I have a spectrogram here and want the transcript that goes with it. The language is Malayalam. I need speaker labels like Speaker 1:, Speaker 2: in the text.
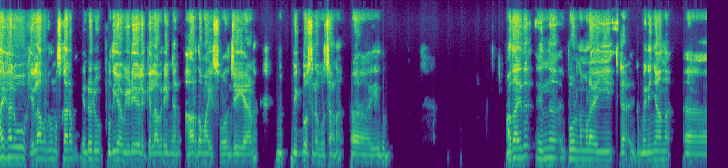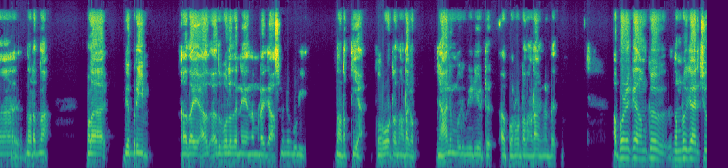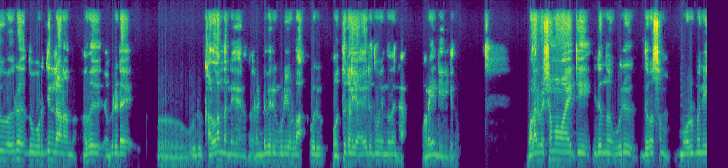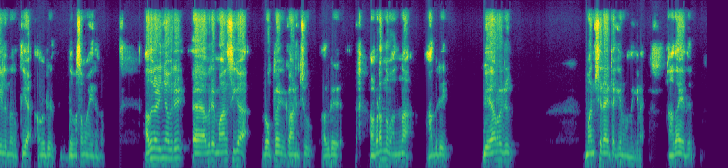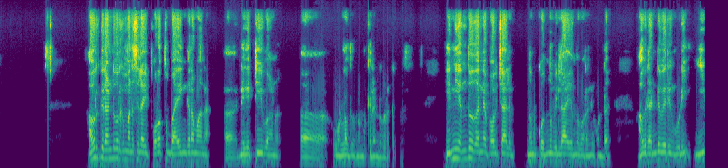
Speaker 1: Hi hello. എല്ലാവർക്കും നമസ്കാരം. എന്റെ ഒരു പുതിയ വീഡിയോയിലേക്ക് എല്ലാവരെയും ഞാൻ ഹാർദമായി സ്വാഗതം ചെയ്യുകയാണ്. ബിഗ് ബോസിനെ കുറിച്ചാണ് ഇതും. അതായത് ഇന്ന് ഇപ്പോൾ നമ്മളെ ഈ മിനിഞ്ഞാന്ന് നടന്ന നമ്മളെ ഗബ്രിയും അതായത് അതുപോലെ തന്നെ നമ്മുടെ ജാസ്മിനും കൂടി നടത്തിയ പൊറോട്ട നാടകം. ഞാനും ഒരു വീഡിയോ ഇട്ട് ആ പൊറോട്ട നാടകം കണ്ട് അപ്പോഴൊക്കെ നമുക്ക് നമ്മൾ വിചാരിച്ചു ഒരു ഇത് ഒറിജിനലാണെന്ന്. അത് അവരുടെ ഒരു കള്ളം തന്നെയായിരുന്നു. രണ്ടുപേരും കൂടിയുള്ള ഒരു ഒത്തുകളിയായിരുന്നു എന്ന് തന്നെ പറയേണ്ടിയിരിക്കുന്നു. വളരെ വിഷമമായിട്ട് ഇരുന്ന് ഒരു ദിവസം മുൾമുനയിൽ നിർത്തിയ ഒരു ദിവസമായിരുന്നു. അത് കഴിഞ്ഞ് അവർ അവരെ മാനസിക ഡോക്ടറെ കാണിച്ചു. അവർ അവിടെ നിന്ന് വന്ന അവർ വേറൊരു മനുഷ്യരായിട്ടൊക്കെയാണ് വന്നിരിക്കുന്നത് അതായത് അവർക്ക് രണ്ടുപേർക്കും മനസ്സിലായി പുറത്ത് ഭയങ്കരമായ നെഗറ്റീവാണ് ഉള്ളത് നമുക്ക് രണ്ടുപേർക്കും. ഇനി എന്ത് തന്നെ ഭവിച്ചാലും നമുക്കൊന്നുമില്ല എന്ന് പറഞ്ഞുകൊണ്ട് അവർ രണ്ടുപേരും കൂടി ഈ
